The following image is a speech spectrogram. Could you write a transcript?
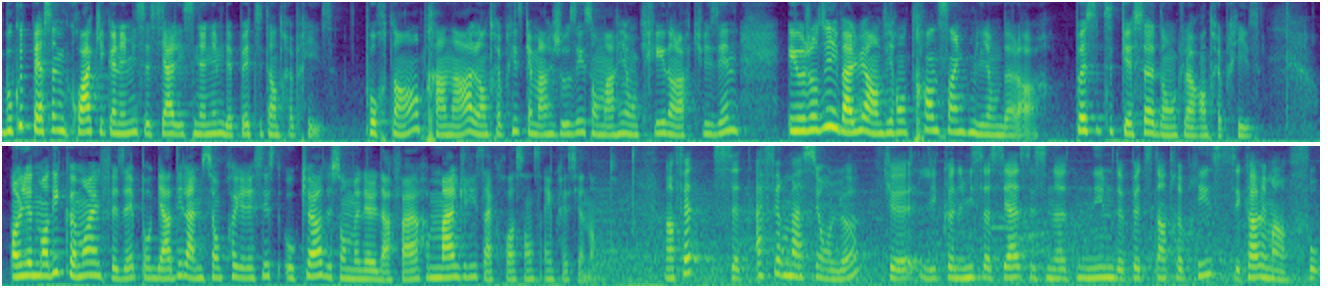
Beaucoup de personnes croient qu'économie sociale est synonyme de petite entreprise. Pourtant, Prana, l'entreprise que Marie-Josée et son mari ont créée dans leur cuisine, est aujourd'hui évaluée à environ 35 millions de dollars. Pas si petite que ça, donc, leur entreprise. On lui a demandé comment elle faisait pour garder la mission progressiste au cœur de son modèle d'affaires, malgré sa croissance impressionnante. En fait, cette affirmation-là, que l'économie sociale, c'est synonyme de petite entreprise, c'est carrément faux.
